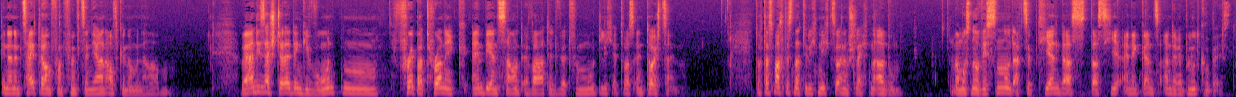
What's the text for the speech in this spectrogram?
in einem Zeitraum von 15 Jahren aufgenommen haben. Wer an dieser Stelle den gewohnten Frippatronic Ambient Sound erwartet, wird vermutlich etwas enttäuscht sein. Doch das macht es natürlich nicht zu einem schlechten Album. Man muss nur wissen und akzeptieren, dass das hier eine ganz andere Blutgruppe ist.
